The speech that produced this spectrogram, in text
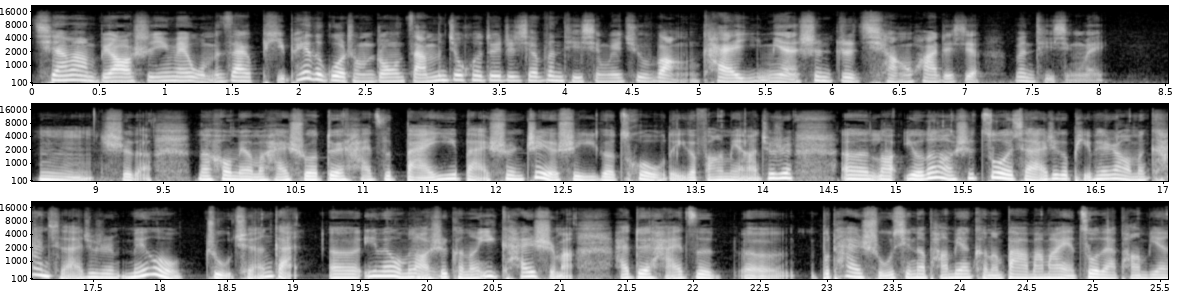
千万不要是因为我们在匹配的过程中，咱们就会对这些问题行为去网开一面，甚至强化这些问题行为。嗯，是的。那后面我们还说对孩子百依百顺，这也是一个错误的一个方面啊。就是，呃，老有的老师做起来这个匹配，让我们看起来就是没有主权感。呃，因为我们老师可能一开始嘛，还对孩子呃不太熟悉，那旁边可能爸爸妈妈也坐在旁边，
